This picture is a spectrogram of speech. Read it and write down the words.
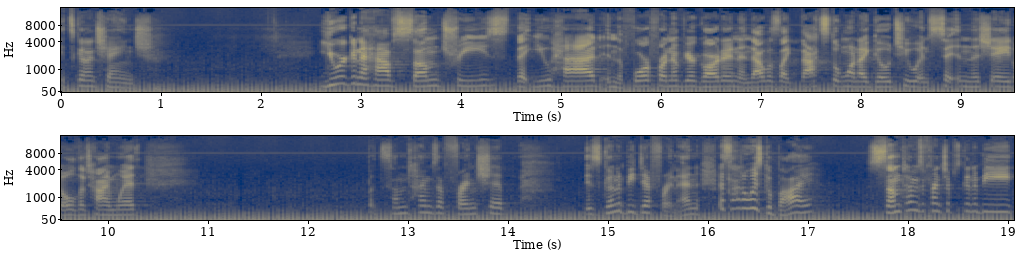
It's to change. You are going to have some trees that you had in the forefront of your garden, and that was like, that's the one I go to and sit in the shade all the time with. But sometimes a friendship is going to be different, and it's not always goodbye. Sometimes a friendship's going to be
